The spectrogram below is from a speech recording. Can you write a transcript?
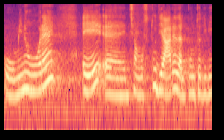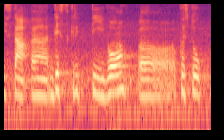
o minore e eh, diciamo, studiare dal punto di vista eh, descrittivo questo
